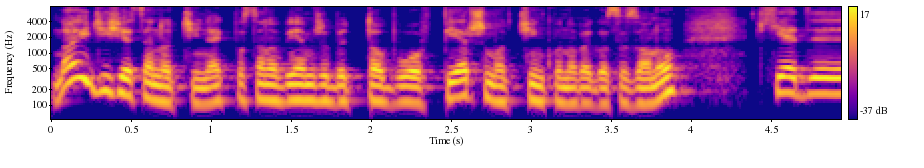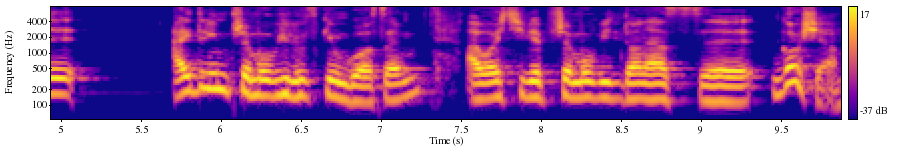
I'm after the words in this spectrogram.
No i dziś jest ten odcinek. Postanowiłem, żeby to było w pierwszym odcinku nowego sezonu, kiedy iDream przemówi ludzkim głosem, a właściwie przemówi do nas y, Gosia.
